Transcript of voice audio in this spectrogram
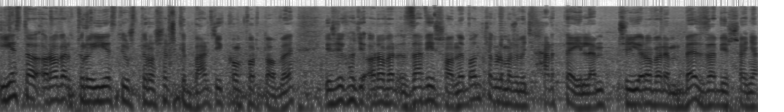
I jest to rower, który jest już troszeczkę bardziej komfortowy, jeżeli chodzi o rower zawieszony, bo on ciągle może być hardtailem, czyli rowerem bez zawieszenia,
